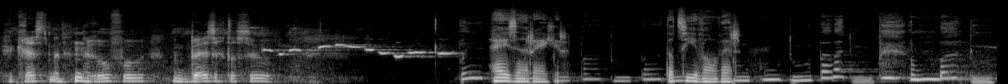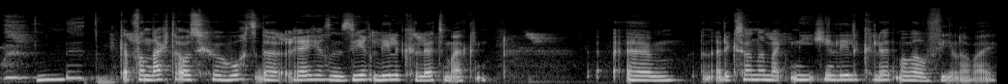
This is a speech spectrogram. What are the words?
Gekruist met een roofvogel, een buizerd of zo. Hij is een reiger. Dat zie je van ver. Ik heb vandaag trouwens gehoord dat reigers een zeer lelijk geluid maken. Ehm, en Alexander maakt niet, geen lelijk geluid, maar wel veel lawaai.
